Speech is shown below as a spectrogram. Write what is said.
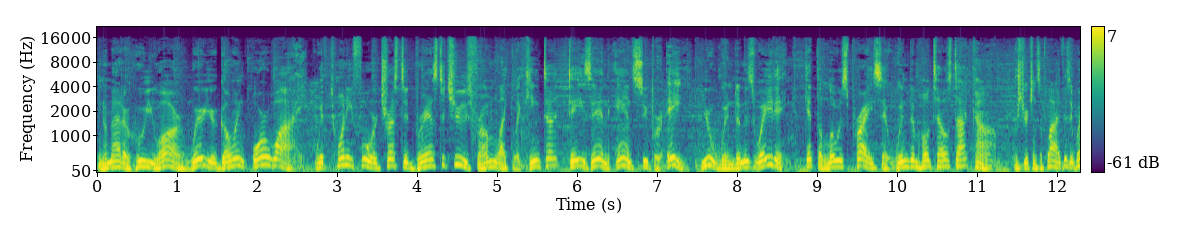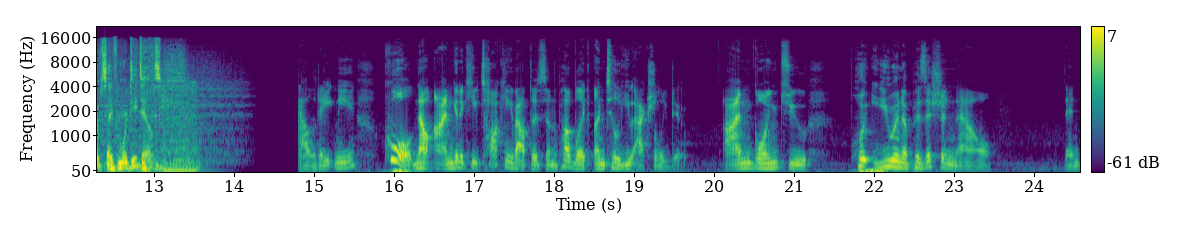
No matter who you are, where you're going, or why, with 24 trusted brands to choose from like La Quinta, Days Inn, and Super 8, your Wyndham is waiting. Get the lowest price at wyndhamhotels.com. Restrictions apply. Visit website for more details. Validate me. Cool. Now I'm going to keep talking about this in the public until you actually do. I'm going to put you in a position now and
